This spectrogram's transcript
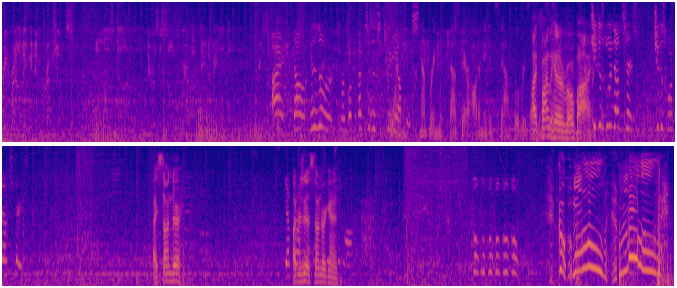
Rerouting encryptions. Almost done. There is a software update available. Alright, now, there's a, now go back to the security Warning, office. tampering with Fazbear automated staff will result I in finally hit a suspended robot. Chica's going downstairs. Chica's going downstairs. I stunned her. Yeah, I'm just gonna stun her again. Go, go, go, go, go, go. Go! Move! Move!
